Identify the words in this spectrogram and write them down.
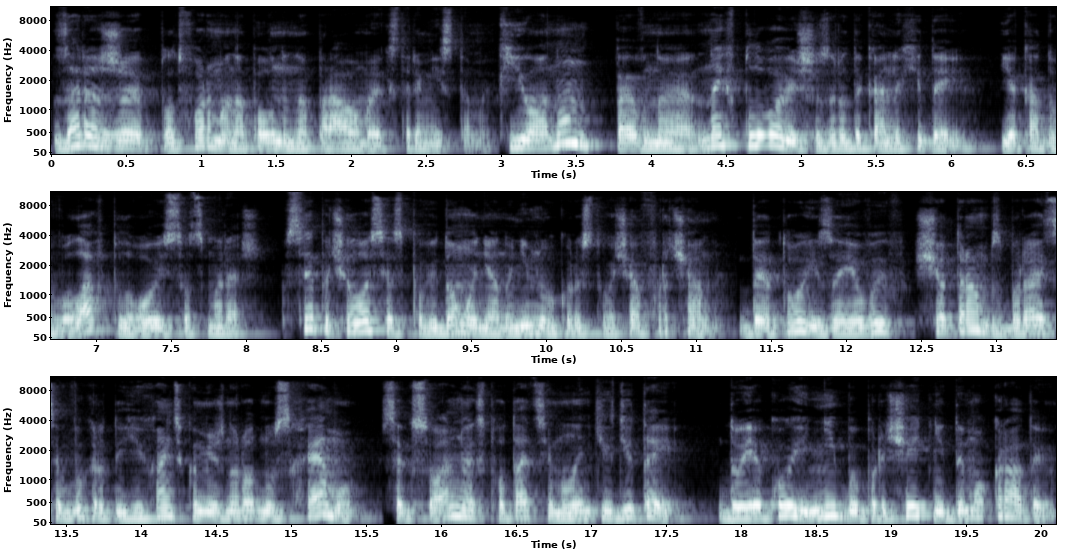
Зараз же платформа наповнена правими екстремістами. QAnon, певне, найвпливовіша з радикальних ідей, яка довела впливовість соцмереж. Все почалося з повідомлення анонімного користувача 4chan, де той заявив, що Трамп збирається викрити гігантську міжнародну схему сексуальної експлуатації маленьких дітей, до якої ніби причетні демократи,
